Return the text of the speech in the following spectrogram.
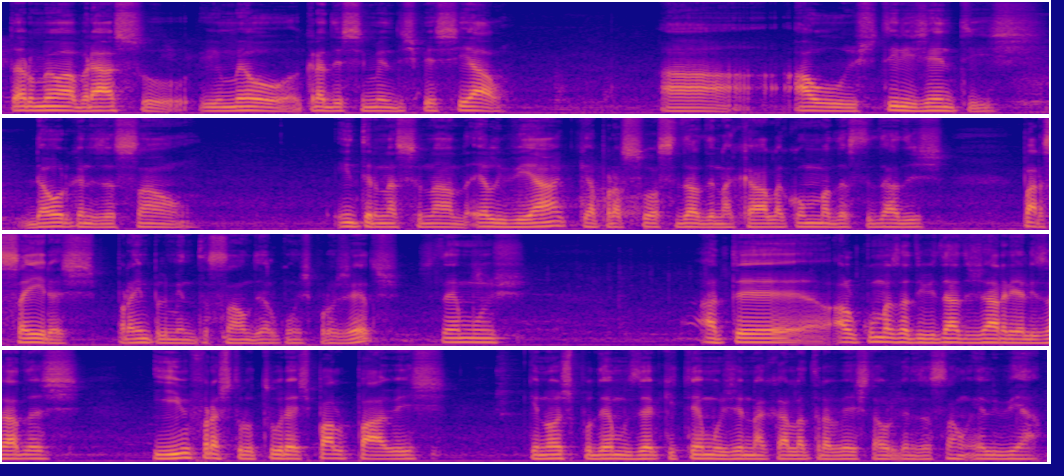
Dar o meu abraço e o meu agradecimento especial a, aos dirigentes da organização internacional LVA, que abraçou a cidade de Nacala como uma das cidades parceiras para a implementação de alguns projetos. Temos até algumas atividades já realizadas e infraestruturas palpáveis que nós podemos dizer que temos em Nacala através da organização LVA.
